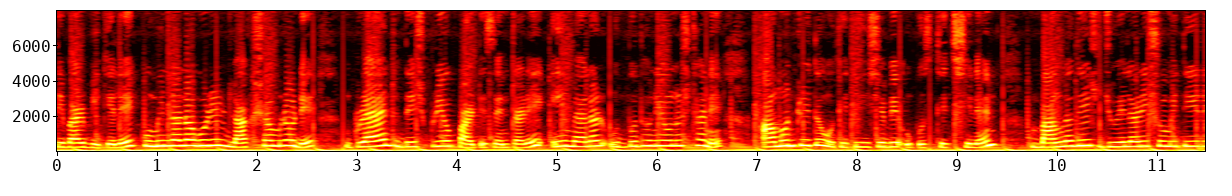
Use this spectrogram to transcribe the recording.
বৃহস্পতিবার বিকেলে কুমিল্লা নগরীর লাকসাম রোডে গ্র্যান্ড দেশপ্রিয় পার্টি সেন্টারে এই মেলার উদ্বোধনী অনুষ্ঠানে আমন্ত্রিত অতিথি হিসেবে উপস্থিত ছিলেন বাংলাদেশ জুয়েলারি সমিতির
